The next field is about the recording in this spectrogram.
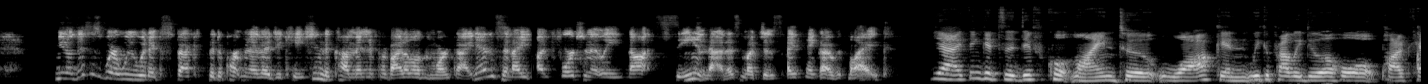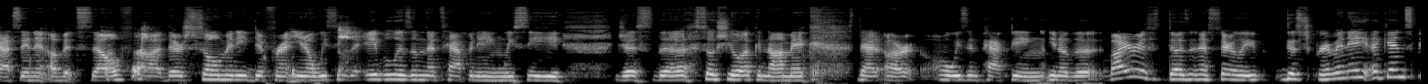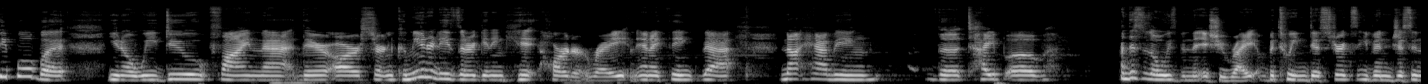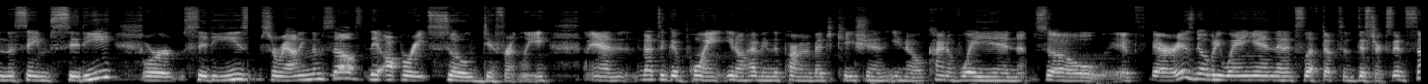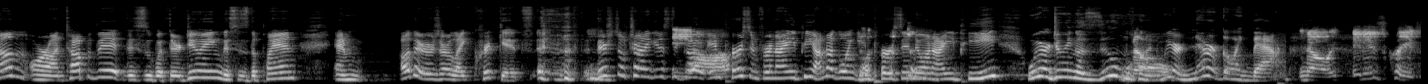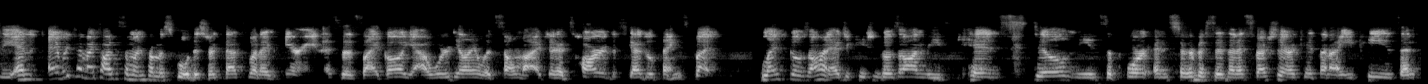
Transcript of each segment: you know, this is where we would expect the Department of Education to come in and provide a little bit more guidance. And I, unfortunately, not seeing that as much as I think I would like. Yeah, I think it's a difficult line to walk, and we could probably do a whole podcast in it of itself. Uh, there's so many different, you know, we see the ableism that's happening, we see just the socioeconomic that are always impacting. You know, the virus doesn't necessarily discriminate against people, but, you know, we do find that there are certain communities that are getting hit harder, right? And I think that not having the type of and this has always been the issue, right? Between districts, even just in the same city or cities surrounding themselves, they operate so differently. And that's a good point, you know, having the Department of Education, you know, kind of weigh in. So if there is nobody weighing in, then it's left up to the districts. And some are on top of it. This is what they're doing. This is the plan. And Others are like crickets. They're still trying to get us to Yeah. go in person for an IEP. I'm not going in person to an IEP. We are doing a Zoom No. one. We are never going back. No, it, it is crazy. And every time I talk to someone from a school district, that's what I'm hearing. It's just like, oh, yeah, we're dealing with so much and it's hard to schedule things. But life goes on, education goes on. These kids still need support and services, and especially our kids on IEPs, and,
